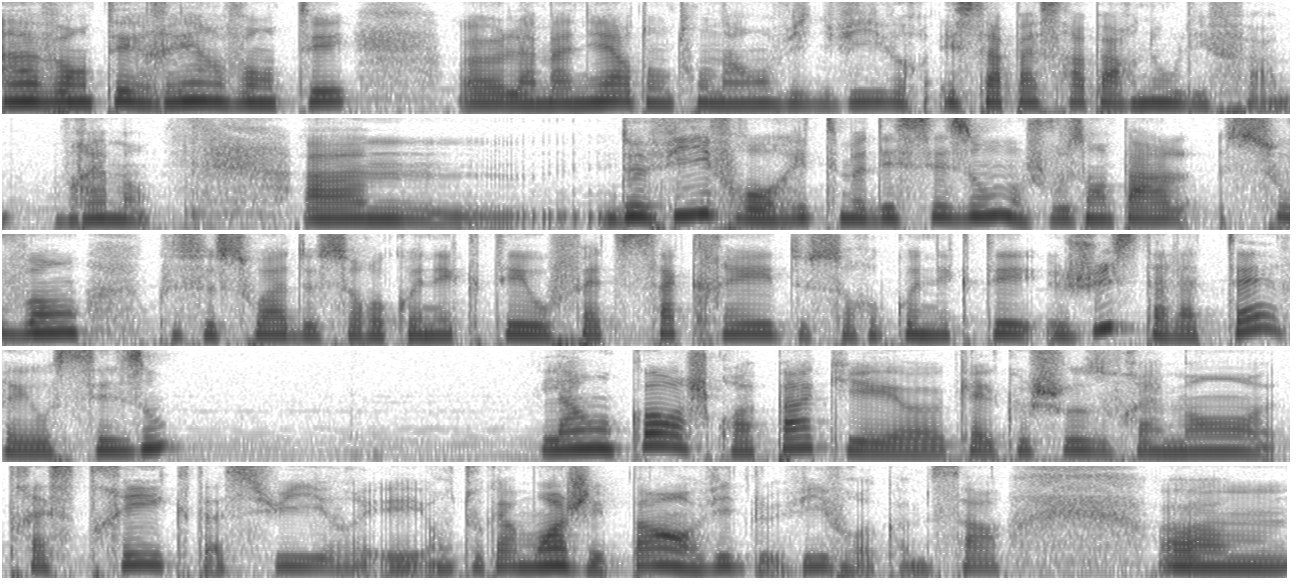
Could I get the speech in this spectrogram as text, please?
inventer, réinventer euh, la manière dont on a envie de vivre et ça passera par nous les femmes, vraiment. Euh, de vivre au rythme des saisons, je vous en parle souvent, que ce soit de se reconnecter aux fêtes sacrées, de se reconnecter juste à la terre et aux saisons. Là encore, je ne crois pas qu'il y ait euh, quelque chose vraiment euh, très strict à suivre. Et en tout cas, moi, j'ai pas envie de le vivre comme ça. Euh,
